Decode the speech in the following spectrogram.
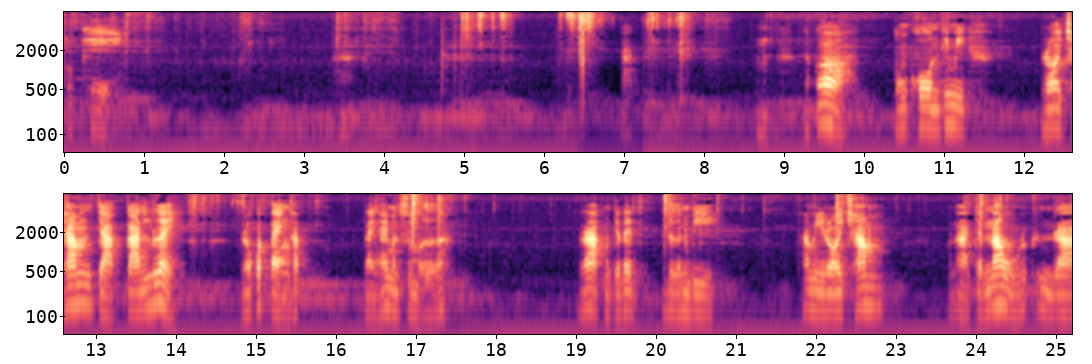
โอเค ตัดอืมแล้ว ก็ตรงโคนที่มีรอยช้ำจากการเลื่อย เราก็แต่งครับ แต่งให้มันเสมอ รากมันจะได้เดินดี ถ้ามีรอยช้ำมันอาจจะเน่าหรือขึ้นรา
